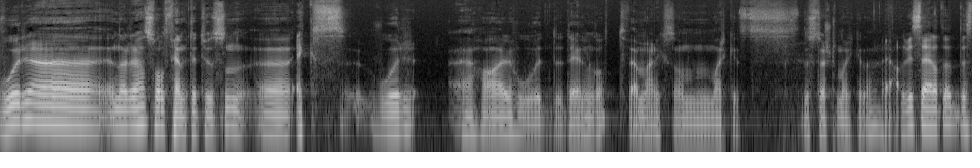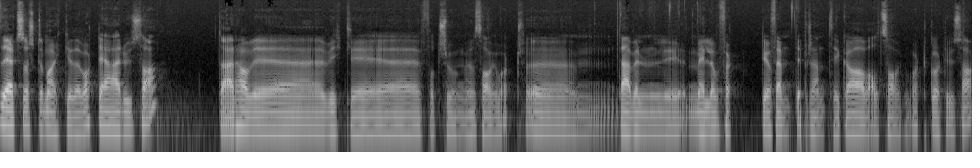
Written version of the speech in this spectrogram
Hvor, når dere har solgt 50 000 X, hvor eh, har hoveddelen gått? Hvem er liksom markeds, det største markedet? Ja, vi ser at det desidert største markedet vårt det er USA. Der har vi eh, virkelig eh, fått schwung med salget vårt. Eh, det er vel mellom 40 og 50 cirka, av alt salget vårt går til USA.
